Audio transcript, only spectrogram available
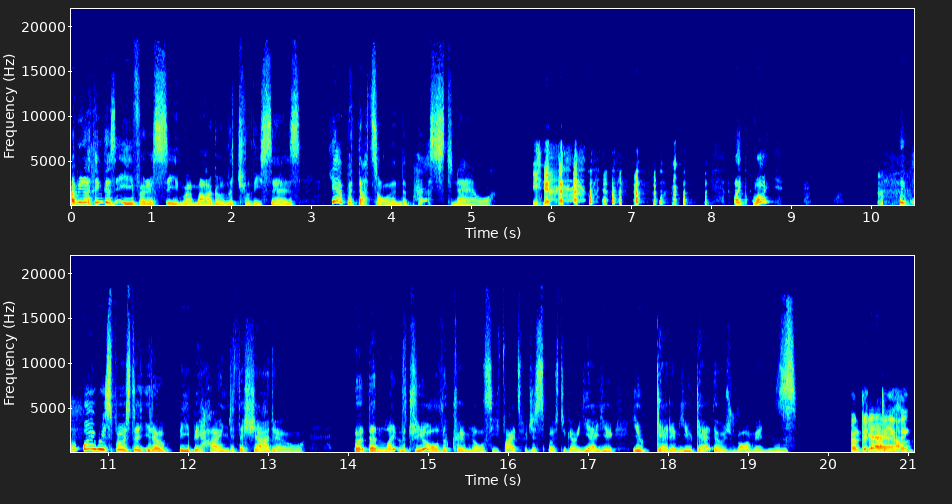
I mean, I think there's even a scene where Margot literally says, Yeah, but that's all in the past now. Yeah. Like why Like, why are we supposed to, you know, be behind the shadow? But then, like, literally all the criminals he fights were just supposed to go, yeah, you you get him, you get those wrongins. And do Yeah. you think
